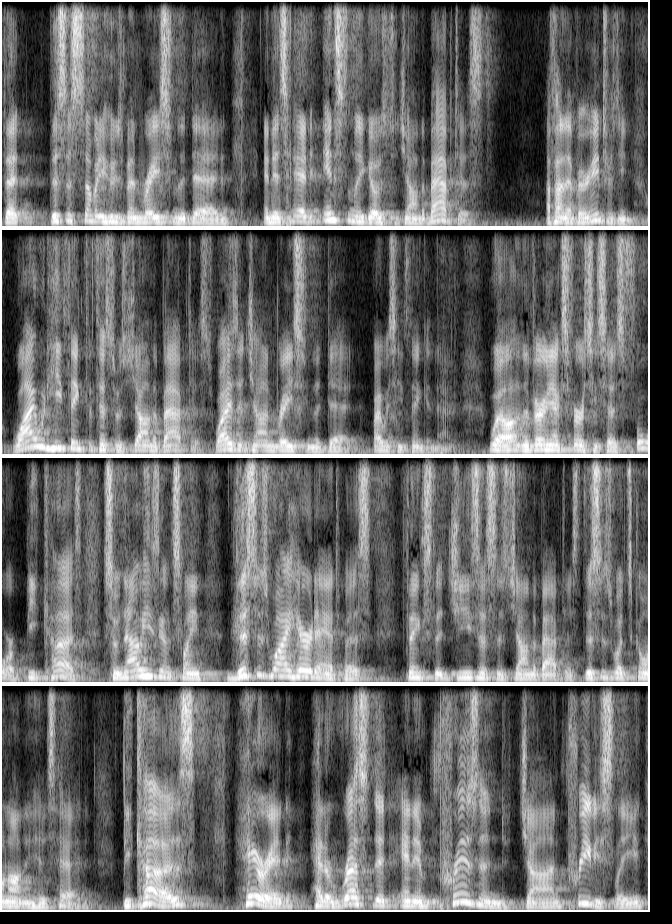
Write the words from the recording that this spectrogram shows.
that this is somebody who's been raised from the dead, and his head instantly goes to John the Baptist. I find that very interesting. Why would he think that this was John the Baptist? Why is it John raised from the dead? Why was he thinking that? Well, in the very next verse, he says, For, because. So now he's going to explain this is why Herod Antipas thinks that Jesus is John the Baptist. This is what's going on in his head. Because Herod had arrested and imprisoned John previously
